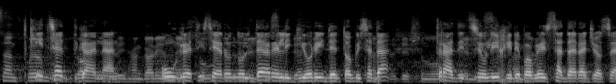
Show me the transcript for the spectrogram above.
მტკიცედ დგანან უნგრეთის ეროვნული და რელიგიური იდენტობისა და ტრადიციული ღირებულების სადარაჯოზე.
